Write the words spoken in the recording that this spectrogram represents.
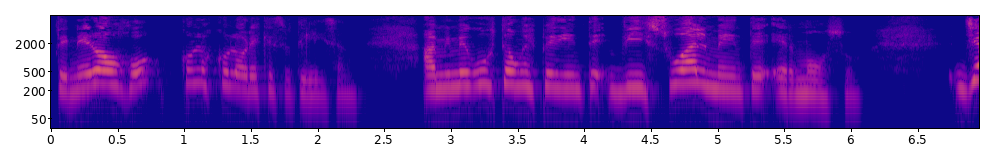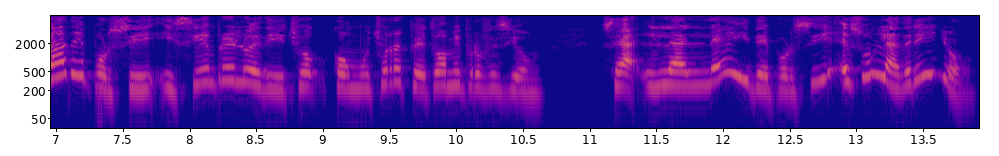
tener ojo con los colores que se utilizan. A mí me gusta un expediente visualmente hermoso. Ya de por sí, y siempre lo he dicho con mucho respeto a mi profesión, o sea, la ley de por sí es un ladrillo.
